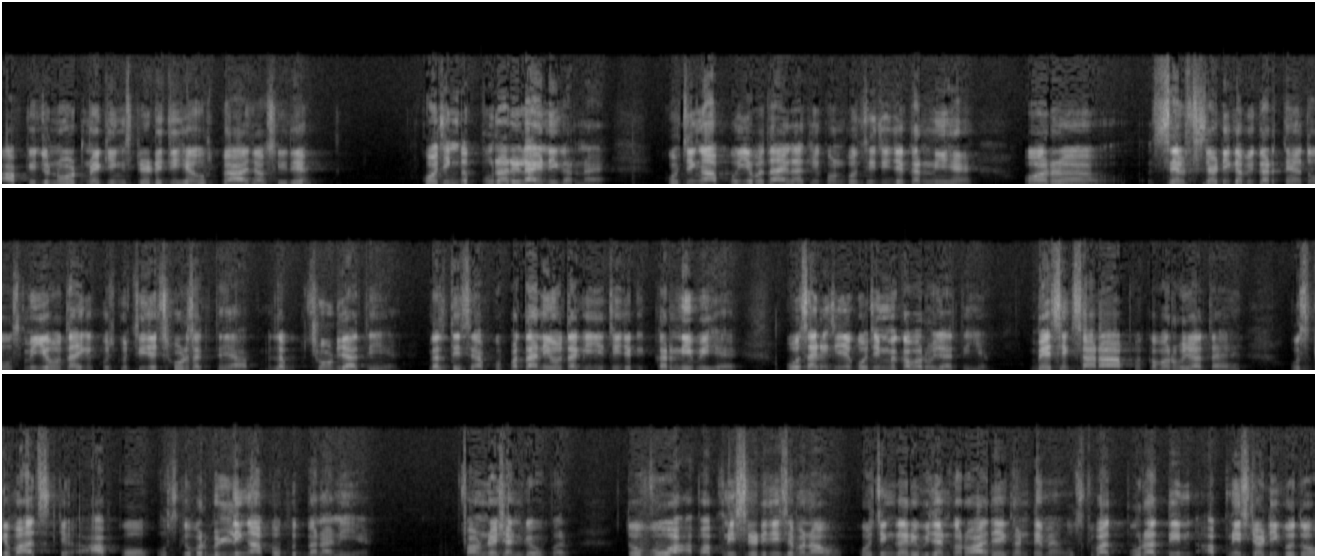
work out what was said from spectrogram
आपकी जो नोट मेकिंग स्ट्रेटेजी है, उस पर आ जाओ सीधे। कोचिंग पे पूरा रिलाई नहीं करना है। कोचिंग आपको ये बताएगा कि कौन कौन सी चीज़ें करनी है और सेल्फ स्टडी कभी करते हैं तो उसमें ये होता है कि कुछ कुछ चीज़ें छोड़ सकते हैं आप मतलब छूट जाती हैं गलती से। आपको पता नहीं होता कि ये चीज़ें करनी भी है। वो सारी चीज़ें कोचिंग में कवर हो जाती हैं। बेसिक सारा आपका कवर हो जाता है। उसके बाद आपको, उसके ऊपर बिल्डिंग आपको खुद बनानी है फाउंडेशन के ऊपर। तो वो आप अपनी स्ट्रेटजी से बनाओ कोचिंग का रिवीजन करो आधे एक घंटे में उसके बाद पूरा दिन अपनी स्टडी को दो।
